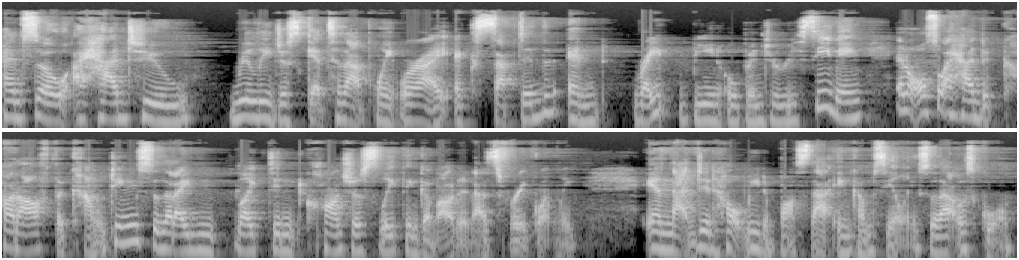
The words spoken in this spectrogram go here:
And so I had to really just get to that point where I accepted and right being open to receiving and also I had to cut off the counting so that I like didn't consciously think about it as frequently. And that did help me to bust that income ceiling. So that was cool.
